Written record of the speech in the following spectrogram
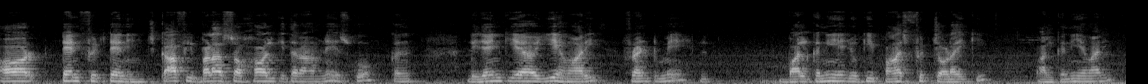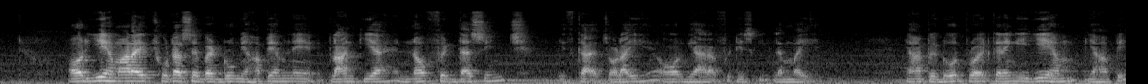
और 10 फीट 10 इंच काफ़ी बड़ा सा हॉल की तरह हमने इसको डिज़ाइन किया है। और ये हमारी फ्रंट में बालकनी है, जो कि पाँच फीट चौड़ाई की बालकनी है हमारी। और ये हमारा एक छोटा सा बेडरूम यहाँ पे हमने प्लान किया है। नौ फीट दस इंच इसका चौड़ाई है और ग्यारह फीट इसकी लंबाई है। यहाँ पे डोर प्रोवाइड करेंगे। ये हम यहाँ पे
